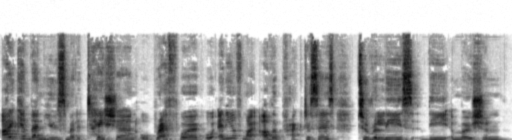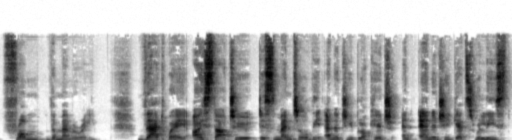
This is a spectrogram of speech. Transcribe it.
I can then use meditation or breath work or any of my other practices to release the emotion from the memory. That way, I start to dismantle the energy blockage and energy gets released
